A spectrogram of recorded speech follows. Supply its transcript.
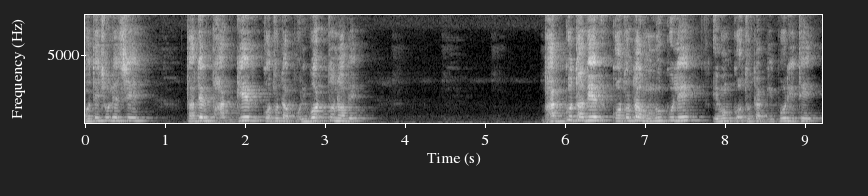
হতে চলেছে? তাদের ভাগ্যের কতটা পরিবর্তন হবে? ভাগ্য তাদের কতটা অনুকূলে এবং কতটা বিপরীতে?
